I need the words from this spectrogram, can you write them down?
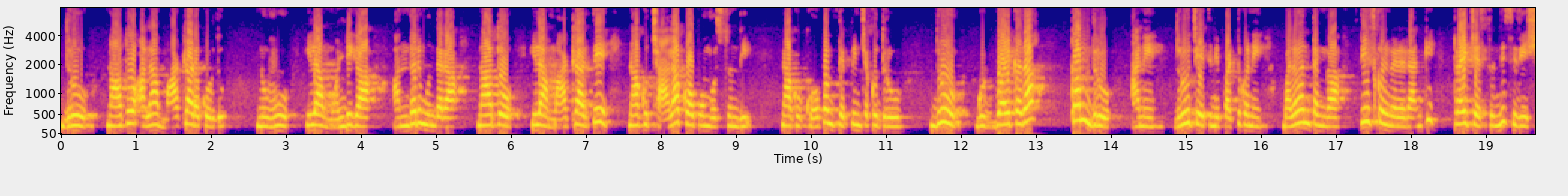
ధ్రువ్ నాతో అలా మాట్లాడకూడదు. నువ్వు ఇలా మొండిగా అందరి ముందర నాతో ఇలా మాట్లాడితే నాకు చాలా కోపం వస్తుంది. నాకు కోపం తెప్పించకు ధ్రువ్ ధ్రువ్ గుడ్ బాయ్ కదా. కమ్ ధ్రువ్ అని ధ్రువ్ చేతిని పట్టుకొని బలవంతంగా తీసుకుని వెళ్ళడానికి ట్రై చేస్తుంది శిరీష.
